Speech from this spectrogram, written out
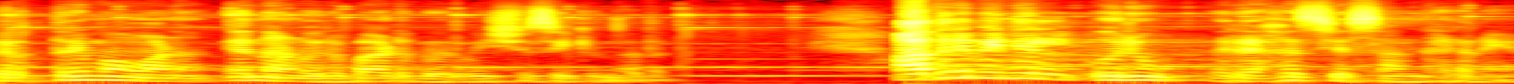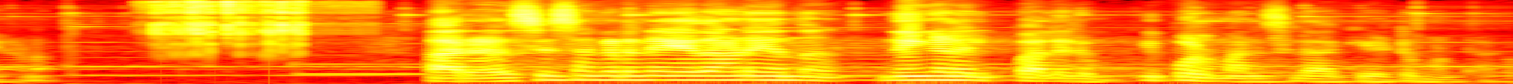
കൃത്രിമമാണ് എന്നാണ് ഒരുപാട് പേർ വിശ്വസിക്കുന്നത്. അതിനു പിന്നിൽ ഒരു രഹസ്യ സംഘടനയാണ്. ആ രഹസ്യ സംഘടന ഏതാണ് എന്ന് നിങ്ങളിൽ പലരും ഇപ്പോൾ മനസ്സിലാക്കിയിട്ടുമുണ്ടാകും.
